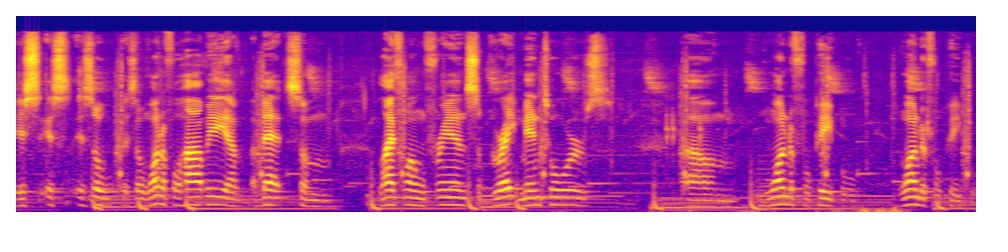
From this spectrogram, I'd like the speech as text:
it's it's it's a it's a wonderful hobby. I've met some lifelong friends, some great mentors, um, wonderful people wonderful people,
